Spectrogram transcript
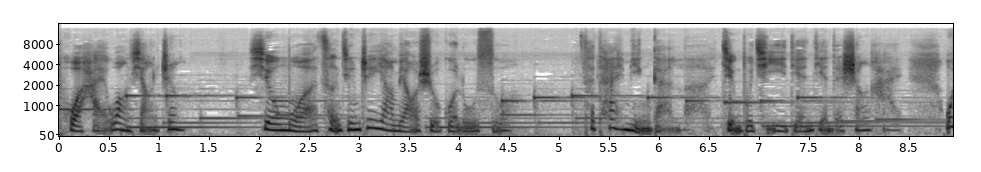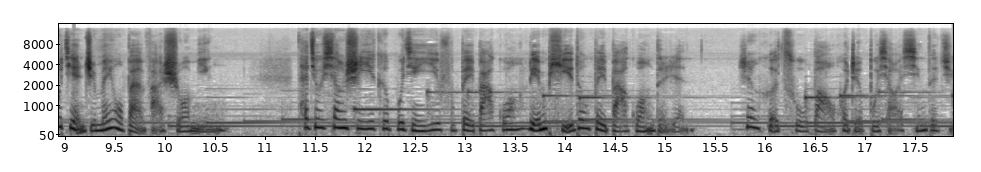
迫害妄想症。休谟曾经这样描述过卢梭：“他太敏感了，经不起一点点的伤害。我简直没有办法说明。他就像是一个不仅衣服被扒光，连皮都被扒光的人。”任何粗暴或者不小心的举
